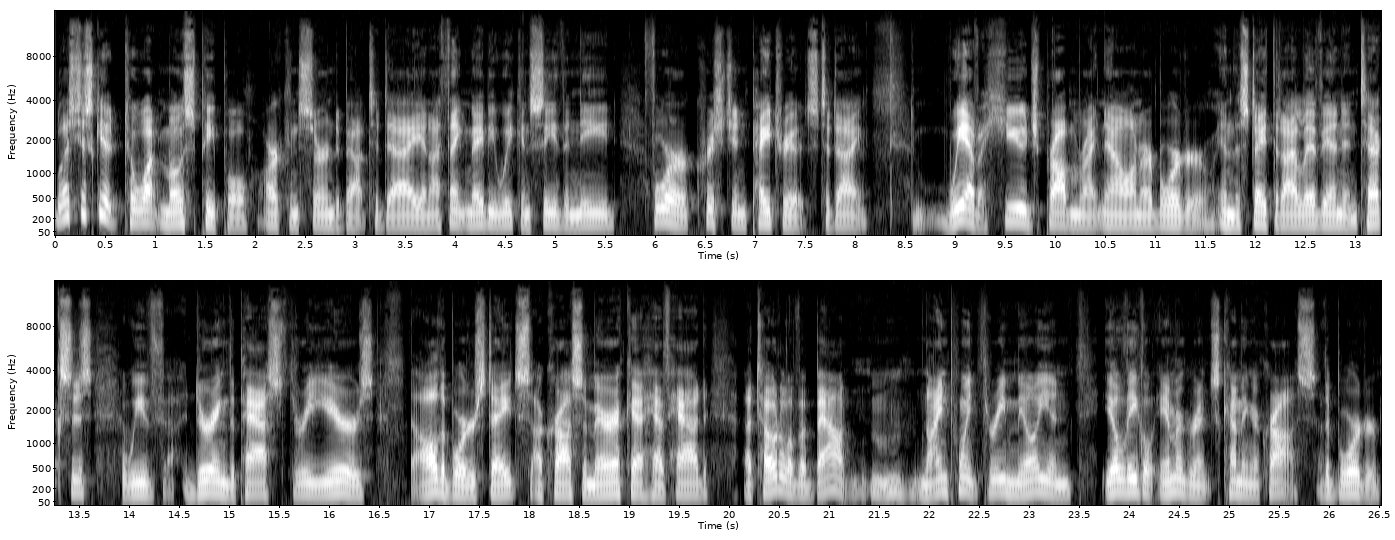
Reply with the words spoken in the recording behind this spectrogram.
let's just get to what most people are concerned about today. And I think maybe we can see the need for Christian patriots today. We have a huge problem right now on our border in the state that I live in, in Texas. We've, during the past three years, all the border states across America have had a total of about 9.3 million illegal immigrants coming across the border.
